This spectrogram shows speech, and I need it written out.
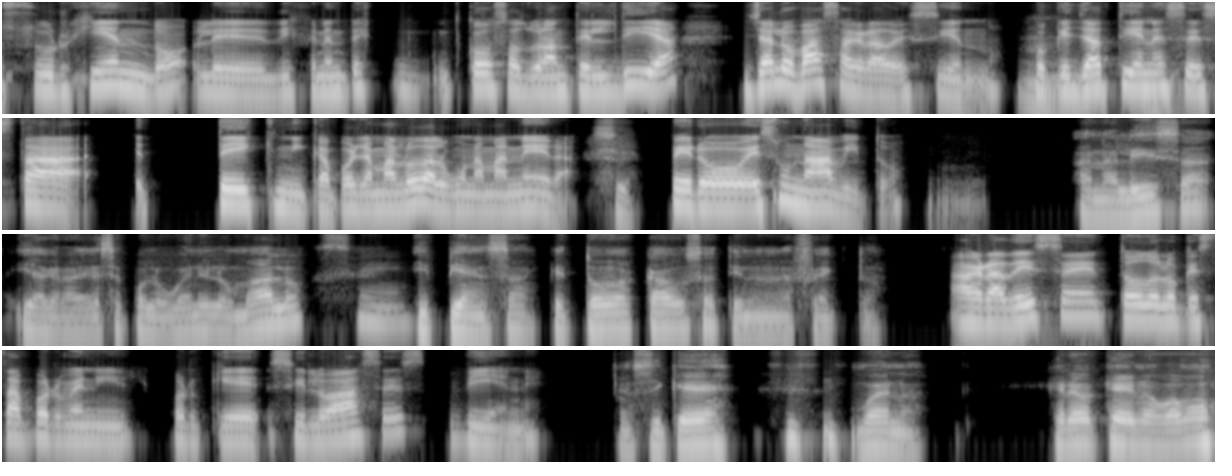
surgiendo le- diferentes cosas durante el día, ya lo vas agradeciendo, porque Mm, ya tienes esta eh, técnica, por llamarlo de alguna manera, Sí. pero es un hábito. Analiza y agradece por lo bueno y lo malo Sí. y piensa que toda causa tiene un efecto. Agradece todo lo que está por venir, porque si lo haces, viene. Así que, bueno, creo que nos vamos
